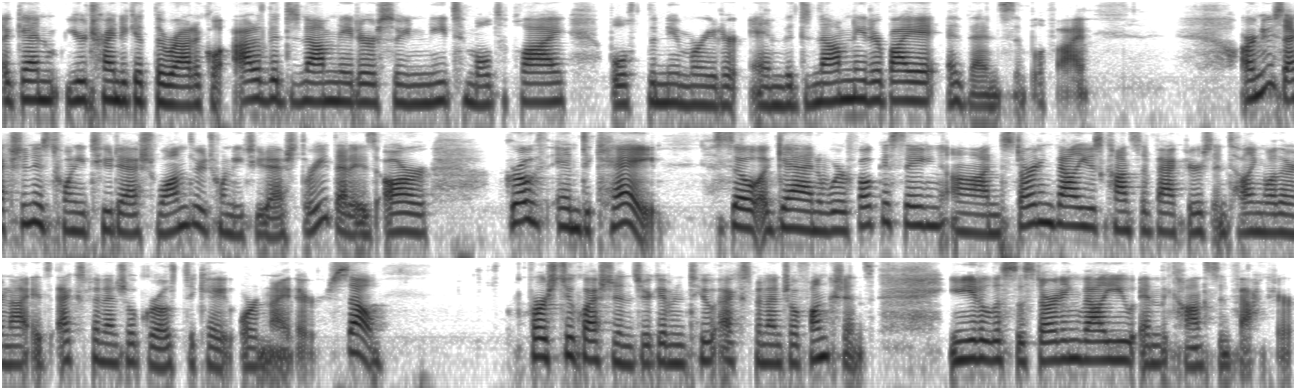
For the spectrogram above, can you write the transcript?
Again, you're trying to get the radical out of the denominator, so you need to multiply both the numerator and the denominator by it and then simplify. Our new section is 22 1 through 22 3. That is our growth and decay. So, again, we're focusing on starting values, constant factors, and telling whether or not it's exponential growth, decay, or neither. So, First two questions, you're given two exponential functions. You need to list the starting value and the constant factor.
